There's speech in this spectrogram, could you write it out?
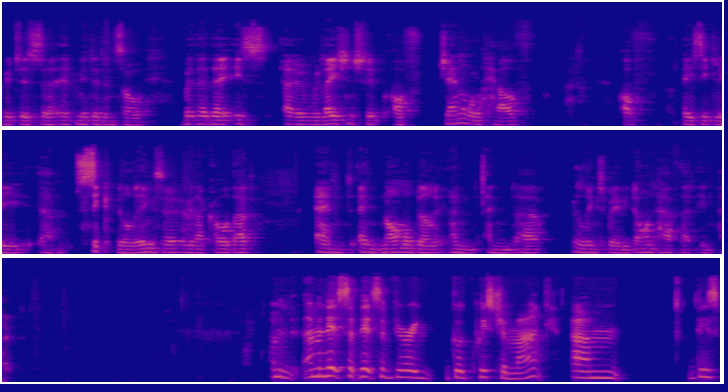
which is uh, admitted and so whether there is a relationship of general health of basically um, sick buildings, uh, I call that, and and normal building and and uh, buildings where we don't have that impact. I mean, I mean that's a, that's a very good question, Marc. Um, there's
